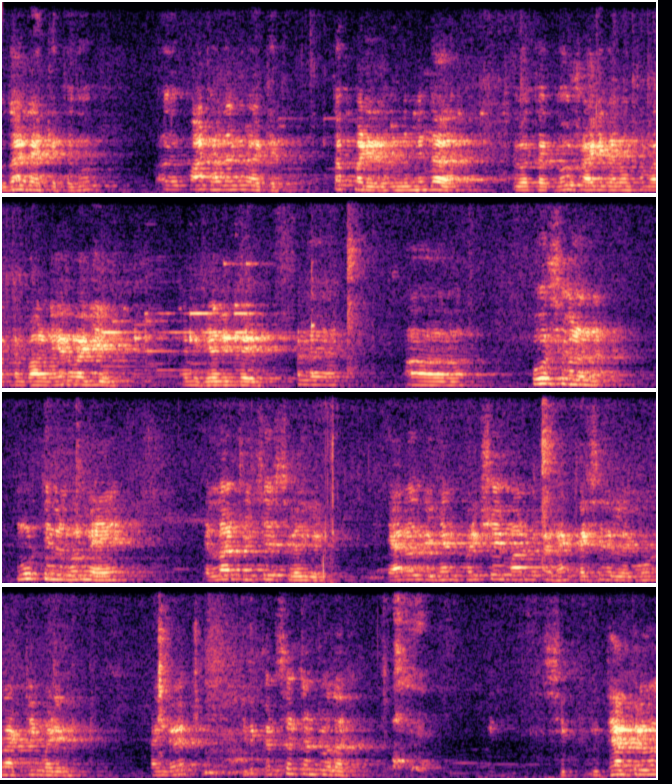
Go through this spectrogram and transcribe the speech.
ಉದಾಹರಣೆ ಆಕೈತೆ ಅದು ಪಾಠ ಆದಂಗೆ ಆಕೈತೆ ತಪ್ಪು ಮಾಡಿದ್ರು ನಿಮ್ಮಿಂದ ಇವತ್ತು ದೋಷ ಆಗಿದೆ ಅನ್ನೋಂಥ ಮತ್ತೆ ಭಾಳ ನೇರವಾಗಿ ನಿಮಗೆ ಹೇಳಿದ್ದೆ. ಕೋರ್ಸ್ಗಳನ್ನು ಮೂರು ತಿಂಗಳಿಗೊಮ್ಮೆ ಎಲ್ಲ ಟೀಚರ್ಸ್ಗಳಿಗೆ ಯಾರಾದರೂ ಹೆಂಗೆ ಪರೀಕ್ಷೆ ಮಾಡ್ಬೇಕಾದ್ರೆ ಹೆಂಗೆ ಕರೆಸಿದ್ರಲ್ಲ ಮೂರ್ನಾಲ್ಕು ಟೀಮ್ ಮಾಡಿದ್ರು. ಹಂಗೆ ಇದು ಕನ್ಸಲ್ಟೆಂಟ್ ಹೋದ ವಿದ್ಯಾರ್ಥಿಗಳನ್ನ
